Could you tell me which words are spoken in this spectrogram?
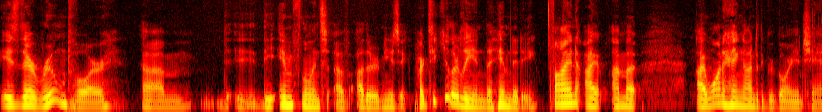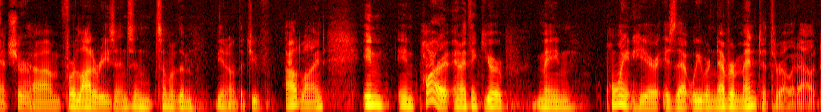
is there room for um, the, the influence of other music, particularly in the hymnody? Fine, I, I'm a, I want to hang on to the Gregorian chant, Sure. um, for a lot of reasons, and some of them, you know, that you've outlined, in in part, and I think your main point here is that we were never meant to throw it out,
